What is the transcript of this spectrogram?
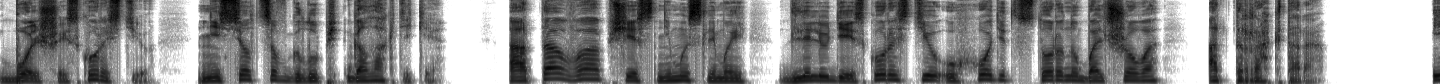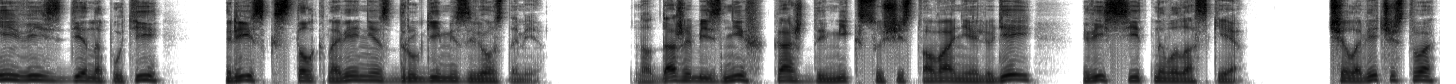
большей скоростью несется вглубь галактики, а та вообще с немыслимой для людей скоростью уходит в сторону большого аттрактора. И везде на пути риск столкновения с другими звездами. Но даже без них каждый миг существования людей висит на волоске. Человечество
